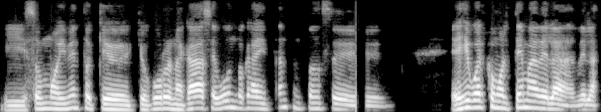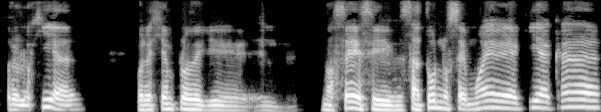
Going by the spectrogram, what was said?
y son movimientos que, que ocurren a cada segundo, cada instante. Entonces, es igual como el tema de la, de la astrología por ejemplo, de que, el- no sé, si Saturno se mueve aquí, acá,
